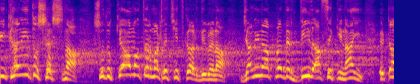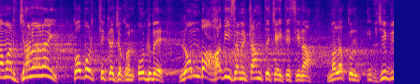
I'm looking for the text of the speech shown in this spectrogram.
এইখানেই তো শেষ না, শুধু কেয়ামতের মাঠে চিৎকার দিবে না। জানি না আপনাদের দিল আছে কি নাই, এটা আমার জানা নাই। কবর থেকে যখন উঠবে, লম্বা হাদিস আমি টানতে চাইতেছি না। মালাকুল জিবরিল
